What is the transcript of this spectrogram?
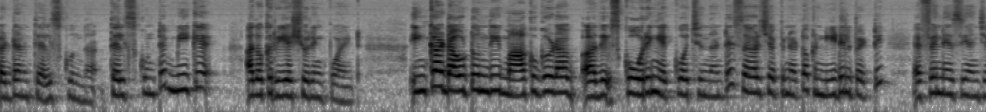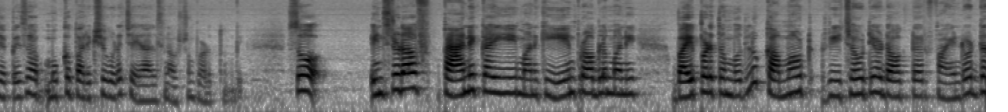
గడ్డ అని తెలుసుకుందా తెలుసుకుంటే మీకే అదొక రీఅష్యూరింగ్ పాయింట్ ఇంకా డౌట్ ఉంది మాకు కూడా అది స్కోరింగ్ ఎక్కువ వచ్చిందంటే సార్ చెప్పినట్టు ఒక నీడిల్ పెట్టి ఎఫ్ఎన్ఏసి అని చెప్పేసి ఆ ముక్క పరీక్ష కూడా చేయాల్సిన అవసరం పడుతుంది. సో ఇన్స్టెడ్ ఆఫ్ ప్యానిక్ అయ్యి మనకి ఏం ప్రాబ్లం అని భయపడతాం బదులు come out reach out your doctor find out the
